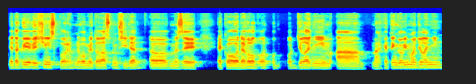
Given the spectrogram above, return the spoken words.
je takový větší spor, nebo mi to aspoň přijde uh, mezi jako develop oddělením a marketingovým oddělením,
